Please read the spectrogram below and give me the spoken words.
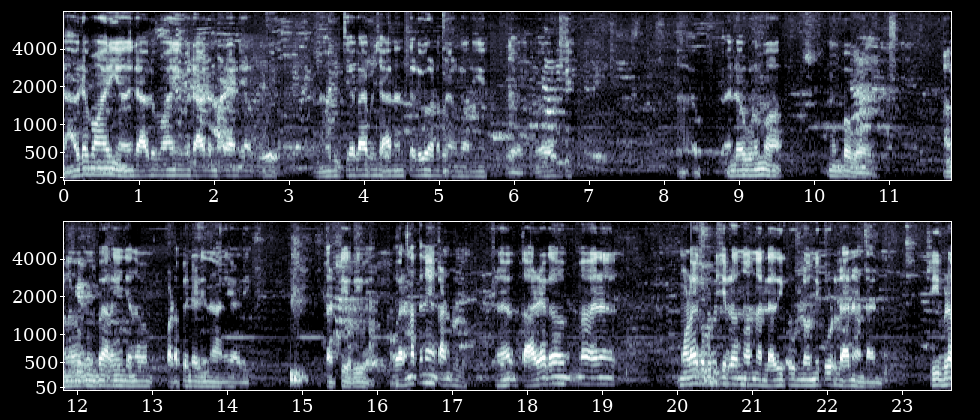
രാവിലെ പോയി രാവിലെ പോയി രാവിലെ മഴയാണ് ഞങ്ങൾ പോയി. അങ്ങനെ ഉച്ചയൊക്കെ ആയപ്പോൾ ശാരൻ തെളിവ് കണ്ടപ്പോൾ ഞങ്ങൾ ഇറങ്ങി. ഓടി. എന്റെ കുടുംബം മുമ്പ് പോയത് അങ്ങനെ മുമ്പ് ഇറങ്ങി ചെന്നപ്പം പടപ്പിന്റെ അടിയിൽ നിന്ന് ആനയാടി തട്ടി എറിയുക ഒരെണ്ണത്തിനെ ഞാൻ കണ്ടുള്ളൂ പക്ഷേ താഴെയൊക്കെ മുളയൊക്കെ പൊട്ടിച്ചിട്ടൊന്നും ഒന്നല്ല. അതിൽ കൂടുതൽ ഒന്നിൽ കൂടുതൽ ആന ഉണ്ടായിരുന്നു. പക്ഷേ ഇവിടെ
